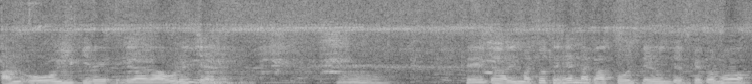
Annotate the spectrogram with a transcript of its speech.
あの大雪で枝が折れちゃいました。うん。えー、だから今ちょっと変な格好をしてるんですけども、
